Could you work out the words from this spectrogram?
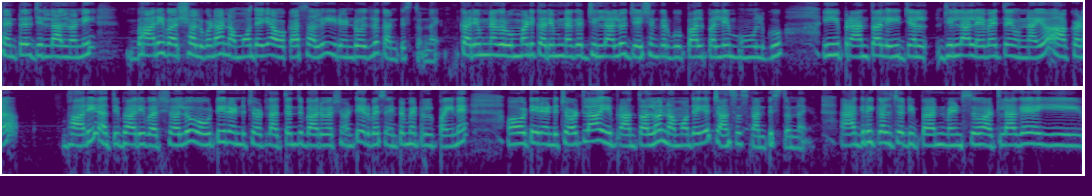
సెంట్రల్ జిల్లాల్లోని భారీ వర్షాలు కూడా నమోదయ్యే అవకాశాలు ఈ రెండు రోజులు కనిపిస్తున్నాయి. కరీంనగర్ ఉమ్మడి కరీంనగర్ జిల్లాలు జయశంకర్ భూపాల్పల్లి మూలుగు ఈ ప్రాంతాలు ఈ జిల్ జిల్లాలు ఏవైతే ఉన్నాయో అక్కడ భారీ అతి భారీ వర్షాలు ఒకటి రెండు చోట్ల అత్యంత భారీ వర్షం అంటే ఇరవై సెంటీమీటర్ల పైనే ఒకటి రెండు చోట్ల ఈ ప్రాంతాల్లో నమోదయ్యే ఛాన్సెస్ కనిపిస్తున్నాయి. అగ్రికల్చర్ డిపార్ట్మెంట్స్ అట్లాగే ఈ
